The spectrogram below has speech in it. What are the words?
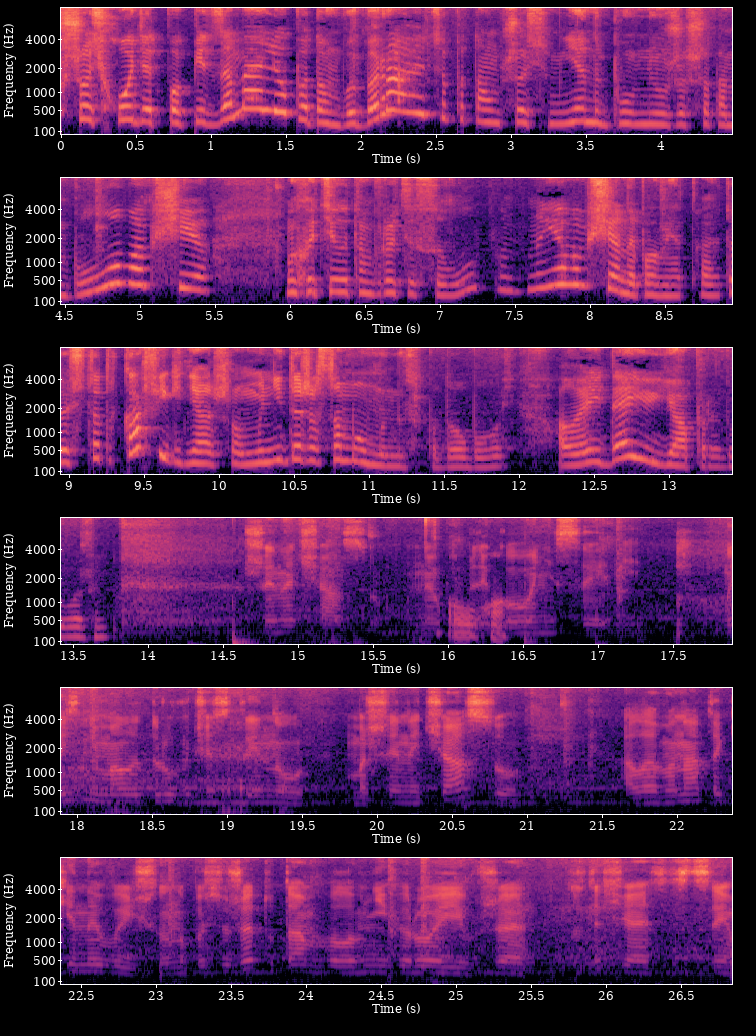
щось ходять по підземеллю, потім вибираються, потім щось, я не пам'ятаю вже, що там було взагалі. Ми хотіли там вроді селу, ну я взагалі не пам'ятаю. Тобто це така фігня, що мені навіть самому не сподобалось. Але ідею я предложив. Машина часу. Неопубліковані серії. Ми знімали другу частину машини часу, але вона так і не вийшла. Ну по сюжету там головні герої вже зустрічаються з цим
